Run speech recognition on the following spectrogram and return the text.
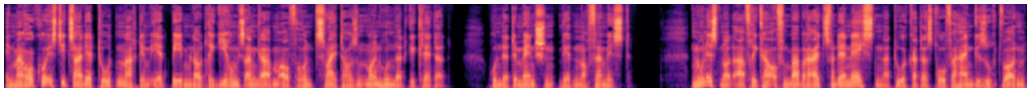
In Marokko ist die Zahl der Toten nach dem Erdbeben laut Regierungsangaben auf rund 2900 geklettert. Hunderte Menschen werden noch vermisst. Nun ist Nordafrika offenbar bereits von der nächsten Naturkatastrophe heimgesucht worden.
